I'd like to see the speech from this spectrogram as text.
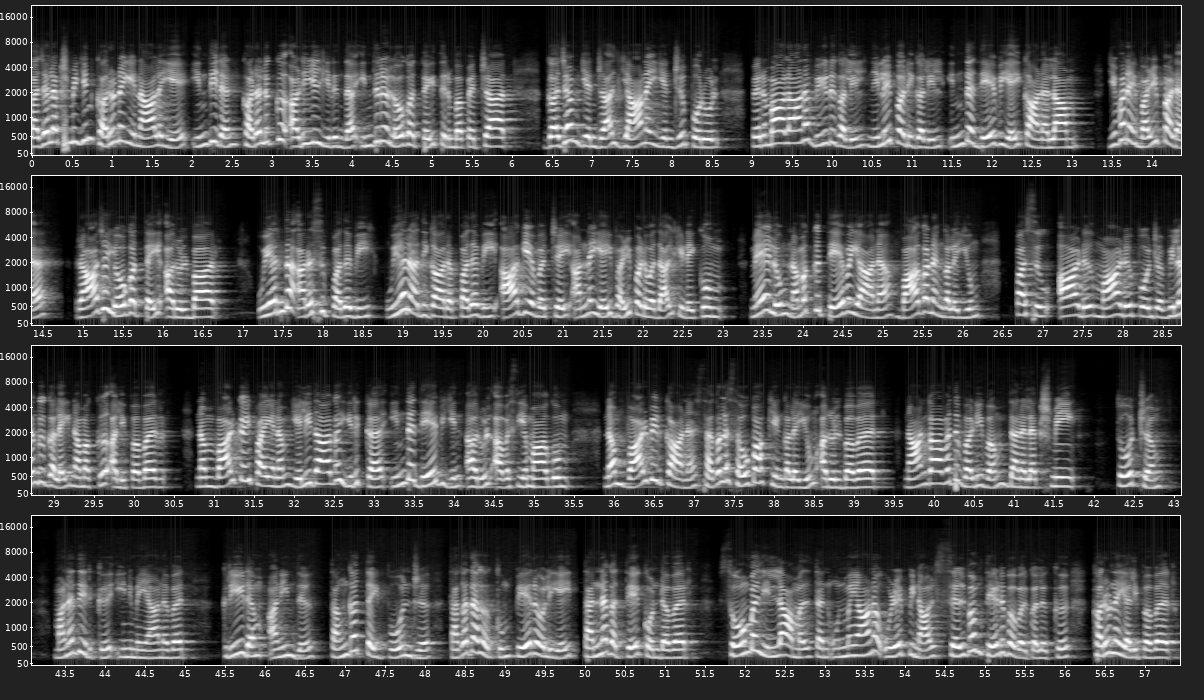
கஜலட்சுமியின் கருணையினாலேயே இந்திரன் கடலுக்கு அடியில் இருந்த இந்திரலோகத்தை திரும்ப பெற்றார். கஜம் என்றால் யானை என்று பொருள். பெரும்பாலான வீடுகளில் நிலைப்படிகளில் இந்த தேவியை காணலாம். இவரை வழிபட ராஜயோகத்தை அருள்பார் உயர்ந்த அரசு பதவி உயர் அதிகார பதவி ஆகியவற்றை அன்னையை வழிபடுவதால் கிடைக்கும். மேலும் நமக்கு தேவையான வாகனங்களையும் பசு ஆடு மாடு போன்ற விலங்குகளை நமக்கு அளிப்பவர். நம் வாழ்க்கை பயணம் எளிதாக இருக்க இந்த தேவியின் அருள் அவசியமாகும். நம் வாழ்விற்கான சகல சௌபாக்கியங்களையும் அருள்பவர். நான்காவது வடிவம் தனலக்ஷ்மி. தோற்றம் மனதிற்கு இனிமையானவர். கிரீடம் அணிந்து தங்கத்தை போன்று தகதகக்கும் பேரொளியை தன்னகத்தே கொண்டவர். சோம்பல் இல்லாமல் தன் உண்மையான உழைப்பினால் செல்வம் தேடுபவர்களுக்கு கருணை அளிப்பவர்.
